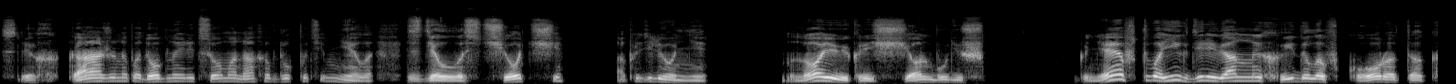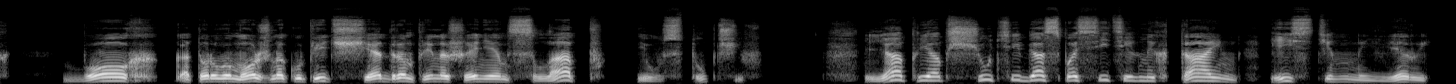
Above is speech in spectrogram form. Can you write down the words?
Слегка же на подобное лицо монаха вдруг потемнело, сделалось четче, определеннее. Мною и крещен будешь. Гнев твоих деревянных идолов короток. Бог которого можно купить щедрым приношением, слаб и уступчив. Я приобщу тебя спасительных тайн истинной веры.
